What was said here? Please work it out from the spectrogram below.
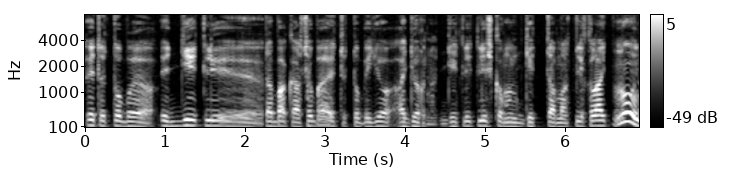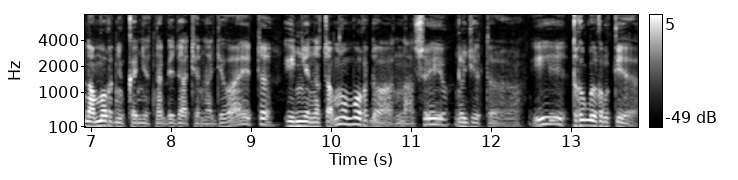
Это чтобы, если собака ошибается, чтобы ее одернуть. Если слишком где-то там отвлеклась, ну и намордник, конечно, обязательно одевается. И не на саму морду, а на шею где-то. И другой руке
